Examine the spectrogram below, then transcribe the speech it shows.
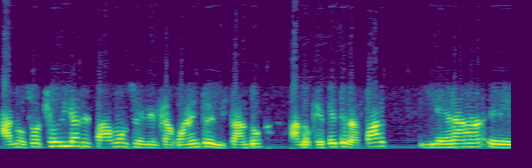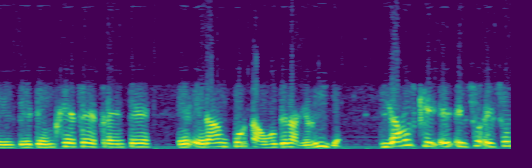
A los ocho días estábamos en el Caguán entrevistando a los jefes de la FARC y era eh, de, de un jefe de frente, eh, era un portavoz de la guerrilla. Digamos que e- eso, eso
